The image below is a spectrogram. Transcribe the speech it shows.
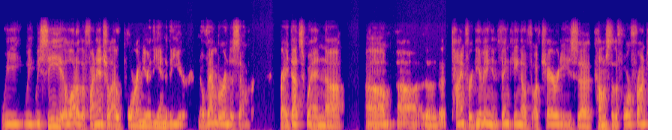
we, we, we see a lot of the financial outpouring near the end of the year, November and December, right? That's when uh, um, uh, the, the, time for giving and thinking of, of charities uh, comes to the forefront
